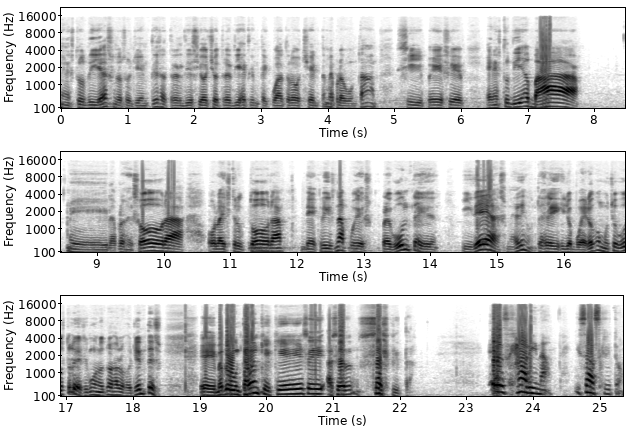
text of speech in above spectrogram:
en estos días, los oyentes a 318 310 3480 me preguntaban si pues eh, en estos días va eh, la profesora o la instructora de Krishna, pues pregunte ideas, me dijo. Entonces le dije yo, bueno, con mucho gusto le decimos nosotros a los oyentes. Eh, me preguntaban que qué es hacer sánscrita. Es harina y sánscrito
